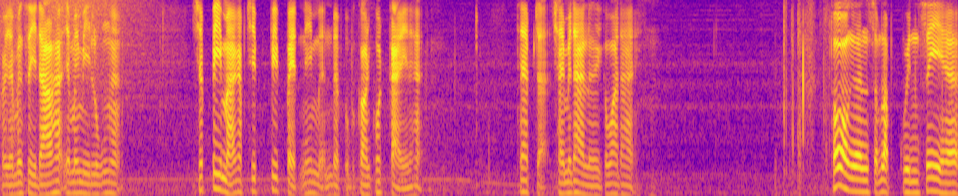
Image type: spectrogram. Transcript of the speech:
ก็ยังเป็นสี่ดาวฮะ ยังไม่มีลุงฮะชิปปี้หมากับชิปปี้เป็ดนี่เหมือนแบบอุปกรณ์โคตรไก่นะฮะ แทบจะใช้ไม่ได้เลยก็ว่าได้ท่อเงินสำหรับควินซี่ฮะ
